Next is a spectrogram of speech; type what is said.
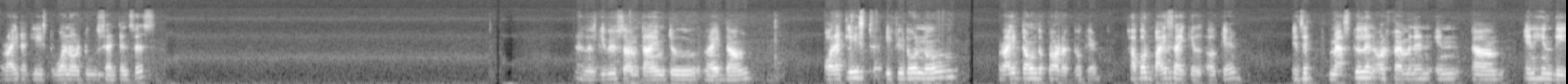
write at least one or two sentences. And I'll give you some time to write down. Or at least if you don't know, write down the product, okay? How about bicycle, okay? is it masculine or feminine in um, in Hindi?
